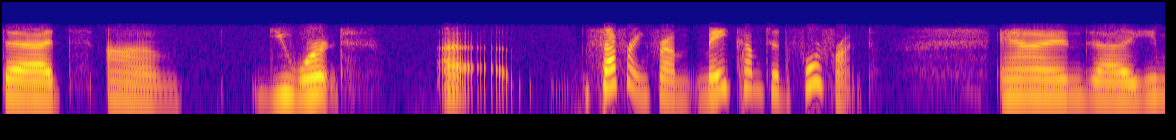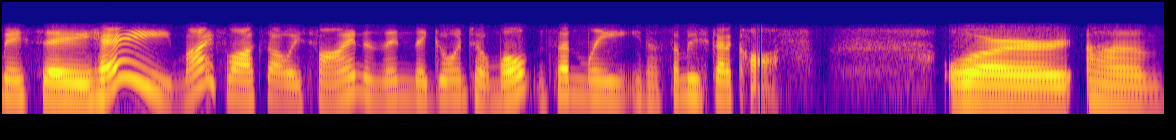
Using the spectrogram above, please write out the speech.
that um you weren't uh suffering from may come to the forefront. And uh you may say hey my flock's always fine and then they go into a molt and suddenly you know somebody's got a cough. Or um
